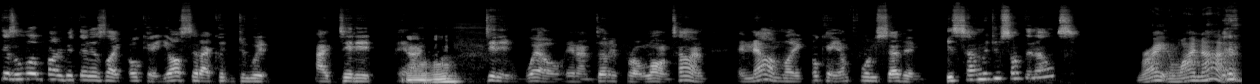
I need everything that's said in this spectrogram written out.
there's a little part of it that is like, okay, y'all said I couldn't do it, I did it, and mm-hmm. I did it well, and I've done it for a long time. And now I'm like, okay, I'm 47. It's time to do something else. Right, and why not?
